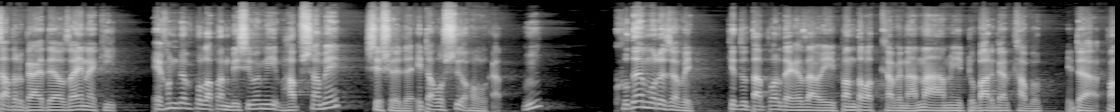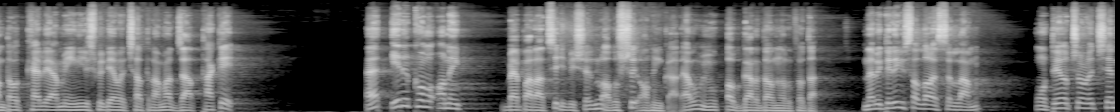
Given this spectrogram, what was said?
চাদর গায়ে দেওয়া যায় নাকি? এখনকার পোলাপান বেশিরভাগই ভাবসামে শেষ হয়ে যায়। এটা অবশ্যই অহংকার, হুম? ক্ষুদায় মরে যাবে, কিন্তু তারপর দেখা যাবে এই পান্তাবাদ খাবে না। না, আমি একটু বার্গার খাব। এটা পান্তাবাদ খাইলে আমি ইংলিশ মিডিয়ামের ছাত্র, আমার যা থাকে হ্যাঁ এরকম অনেক ব্যাপার আছে, এই বিষয়গুলো অবশ্যই অহংকার এবং অজ্ঞার কথা নবী করিম সাল্লাহ সাল্লাম ওটেও চড়েছেন,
